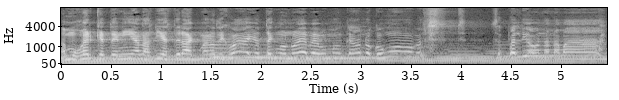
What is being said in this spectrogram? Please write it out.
La mujer que tenía las 10 dracmas no dijo, ay, yo tengo nueve, vamos a quedarnos con uno. Se perdió una nada más.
